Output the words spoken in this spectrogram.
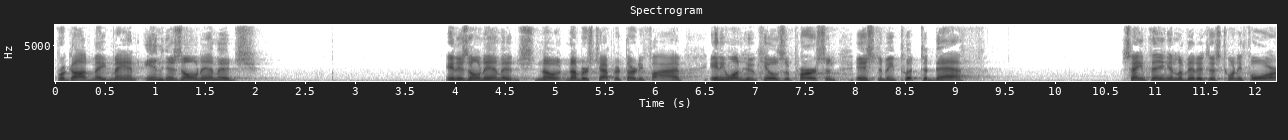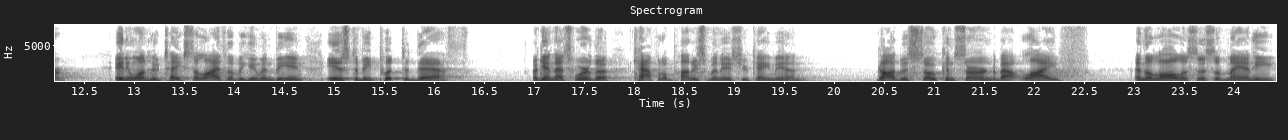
For God made man in his own image. In his own image. No, Numbers chapter 35 anyone who kills a person is to be put to death. Same thing in Leviticus 24. Anyone who takes the life of a human being is to be put to death. Again, that's where the capital punishment issue came in. God was so concerned about life and the lawlessness of man. He,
